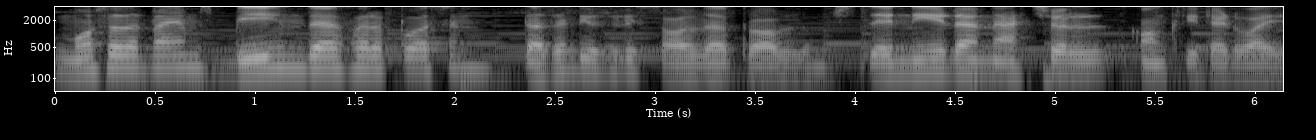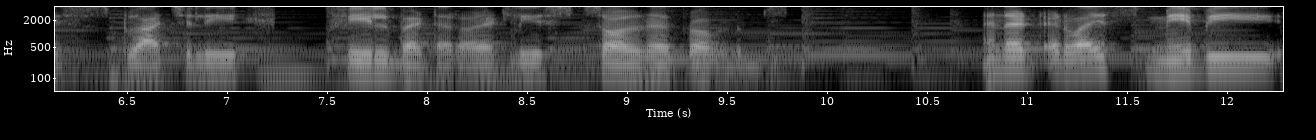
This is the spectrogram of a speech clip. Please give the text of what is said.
most of the times being there for a person doesn't usually solve their problems. They need an actual concrete advice to actually feel better or at least solve their problems. And that advice may be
